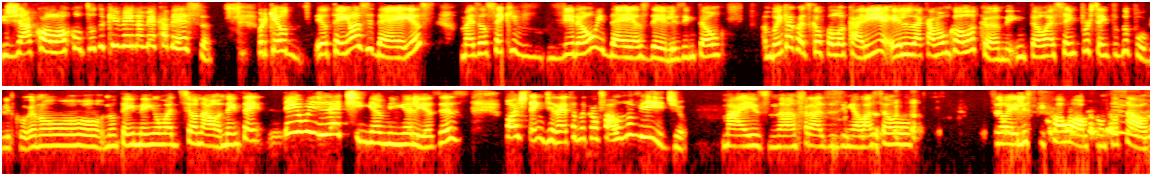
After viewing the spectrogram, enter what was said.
já colocam tudo que vem na minha cabeça. Porque eu, eu tenho as ideias, mas eu sei que virão ideias deles. Então, muita coisa que eu colocaria, eles acabam colocando. Então é 100% do público. Eu não, não tenho nenhum adicional, nem tem nenhuma indiretinha minha ali. Às vezes pode ter indireta no que eu falo no vídeo, mas na frasezinha lá são. São eles que colocam, total.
